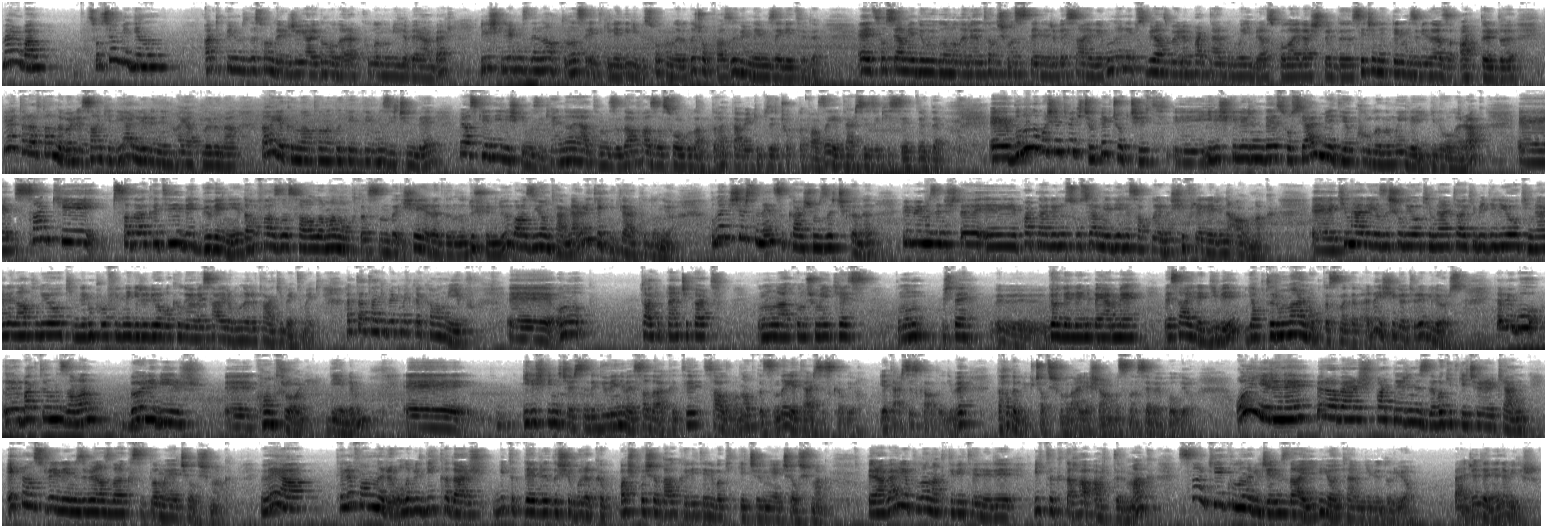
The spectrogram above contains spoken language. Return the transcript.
Merhaba. Sosyal medyanın artık günümüzde son derece yaygın olarak kullanımıyla beraber ilişkilerinizde ne yaptı, nasıl etkiledi gibi sorunları da çok fazla gündemimize getirdi. Evet, sosyal medya uygulamaları, tanışma siteleri vesaire bunların hepsi biraz böyle partner bulmayı biraz kolaylaştırdı, seçeneklerimizi biraz arttırdı. Diğer taraftan da böyle sanki diğerlerinin hayatlarına daha yakından tanıklık ettiğimiz için de biraz kendi ilişkimizi, kendi hayatımızı daha fazla sorgulattı. Hatta belki bize çok da fazla yetersizlik hissettirdi. Ee, Bununla baş etmek için pek çok çift e, ilişkilerinde sosyal medya kullanımı ile ilgili olarak e, sanki sadakati ve güveni daha fazla sağlama noktasında işe yaradığını düşündüğü bazı yöntemler ve teknikler kullanıyor. Bunların içerisinde en sık karşımıza çıkanı birbirimizin işte e, partnerlerinin sosyal medya hesaplarını, şifrelerini almak. E, kimlerle yazışılıyor, kimler takip ediliyor, kimlerle ne yapılıyor, kimlerin profiline giriliyor, bakılıyor vesaire bunları takip etmek. Hatta takip etmekle kalmayıp e, onu takipten çıkart, bununla konuşmayı kes, bunun işte e, gönderilerini beğenme vesaire gibi yaptırımlar noktasına kadar da işi götürebiliyoruz. Tabii bu e, baktığımız zaman böyle bir e, kontrol diyelim, ilişkinin içerisinde güveni ve sadakati sağlama noktasında yetersiz kalıyor. Yetersiz kaldığı gibi daha da büyük çatışmalar yaşanmasına sebep oluyor. Onun yerine beraber partnerinizle vakit geçirirken ekran sürelerinizi biraz daha kısıtlamaya çalışmak veya telefonları olabildiği kadar bir tık devre dışı bırakıp baş başa daha kaliteli vakit geçirmeye çalışmak, beraber yapılan aktiviteleri bir tık daha arttırmak sanki kullanabileceğimiz daha iyi bir yöntem gibi duruyor. Bence denenebilir.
